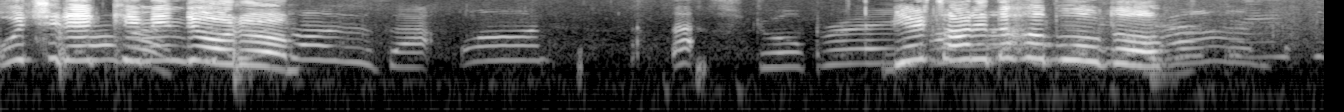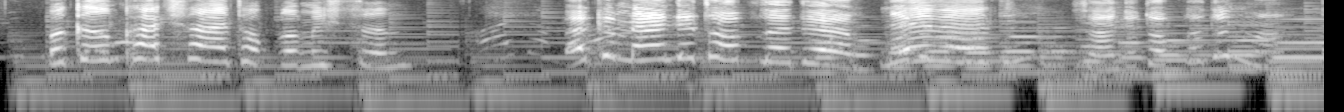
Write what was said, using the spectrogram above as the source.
Bu çilek kimin diyorum. Bir tane daha buldum. Bakalım kaç tane toplamışsın? Bakın ben de topladım. Evet, Sen de topladın mı?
